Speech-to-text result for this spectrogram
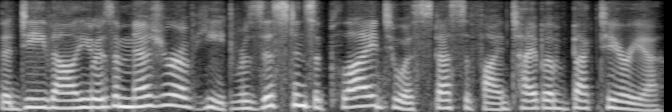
the D value is a measure of heat resistance applied to a specified type of bacteria.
